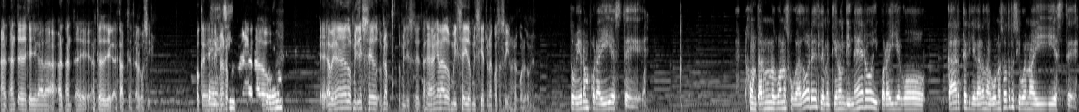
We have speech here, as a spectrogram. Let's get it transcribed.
Antes de que llegara, antes, de llegar Carter, algo así. Porque si eh, mal no recuerdo, habían ganado. Eh, habían ganado 2016, no, 2016, habían ganado 2006, 2007, una cosa así, no recuerdo bien. Tuvieron por ahí este juntaron unos buenos jugadores, le metieron dinero y por ahí llegó Carter, llegaron algunos otros y bueno, ahí este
